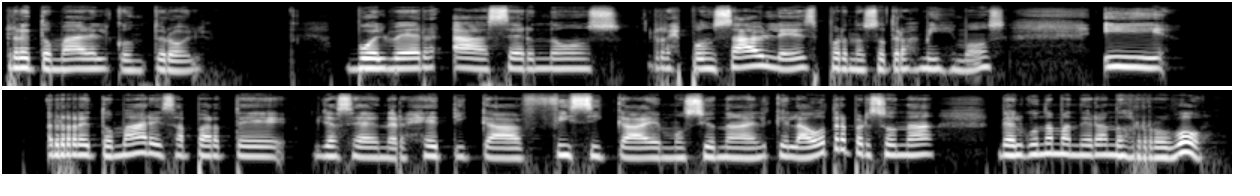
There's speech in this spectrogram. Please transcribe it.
retomar el control, volver a hacernos responsables por nosotros mismos y retomar esa parte ya sea energética, física, emocional, que la otra persona de alguna manera nos robó.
